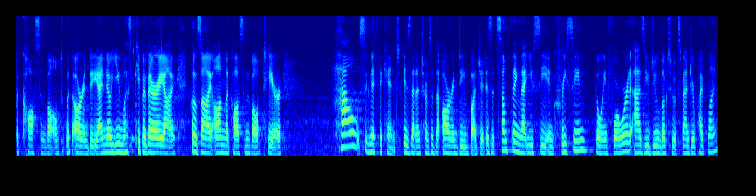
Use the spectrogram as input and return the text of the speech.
the costs involved with R&D. I know you must keep a very eye, close eye on the costs involved here. How significant is that in terms of the R&D budget? Is it something that you see increasing going forward as you do look to expand your pipeline?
